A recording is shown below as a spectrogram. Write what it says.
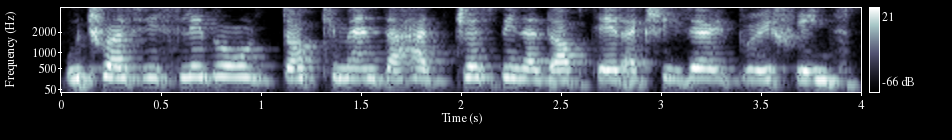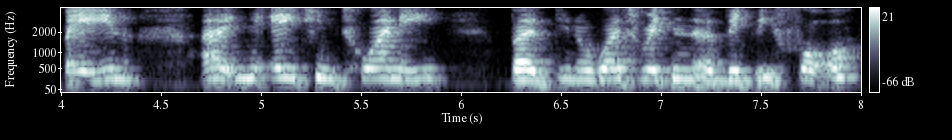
which was this liberal document that had just been adopted, actually very briefly in Spain uh, in 1820, but you know was written a bit before.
